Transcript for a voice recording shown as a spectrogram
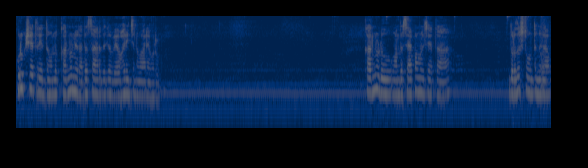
కురుక్షేత్ర యుద్ధంలో కర్ణుని రథసారథిగా వ్యవహరించిన వారెవరు? కర్ణుడు వంద శాపముల చేత దురదృష్టవంతునిగా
